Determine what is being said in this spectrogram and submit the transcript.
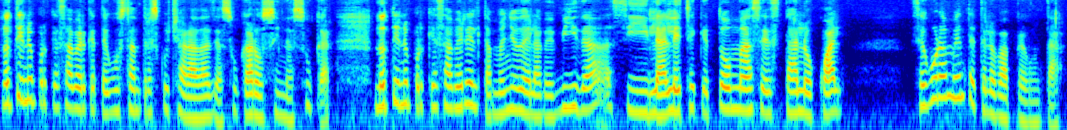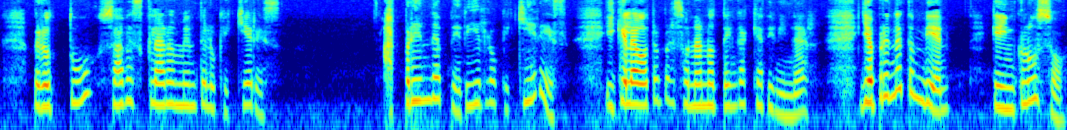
No tiene por qué saber que te gustan tres cucharadas de azúcar o sin azúcar. No tiene por qué saber el tamaño de la bebida, si la leche que tomas es tal o cual. Seguramente te lo va a preguntar, pero tú sabes claramente lo que quieres. Aprende a pedir lo que quieres y que la otra persona no tenga que adivinar. Y aprende también que incluso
